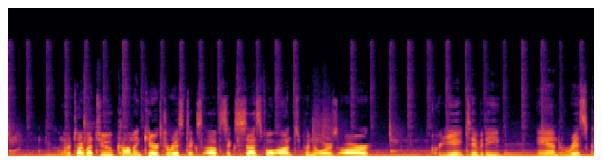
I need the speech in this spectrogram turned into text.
I'm going to talk about two common characteristics of successful entrepreneurs: are creativity and risk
